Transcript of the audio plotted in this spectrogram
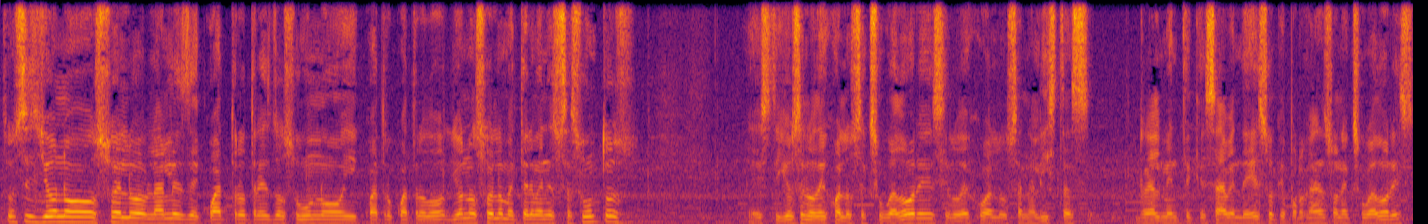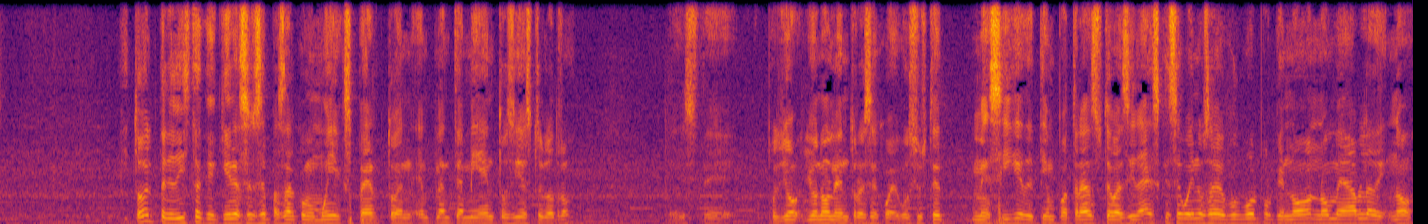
Entonces yo no suelo hablarles de 4-3-2-1 y 4-4-2. Yo no suelo meterme en esos asuntos. Este, yo se lo dejo a los exjugadores, se lo dejo a los analistas realmente que saben de eso, que por lo general son exjugadores. Y todo el periodista que quiere hacerse pasar como muy experto en, planteamientos y esto y lo otro, este, pues yo, yo no le entro a ese juego. Si usted me sigue de tiempo atrás, usted va a decir, ah, es que ese güey no sabe fútbol porque no, no me habla de... No,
